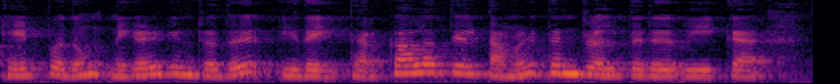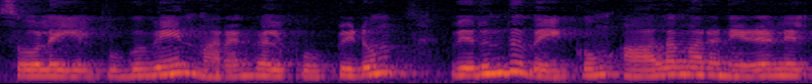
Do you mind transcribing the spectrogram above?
கேட்பதும் நிகழ்கின்றது. இதை தற்காலத்தில் தமிழ்தென்றல் திரு வீக்க சோலையில் புகுவேன் மரங்கள் கூப்பிடும் விருந்து வைக்கும் ஆலமர நிழலில்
